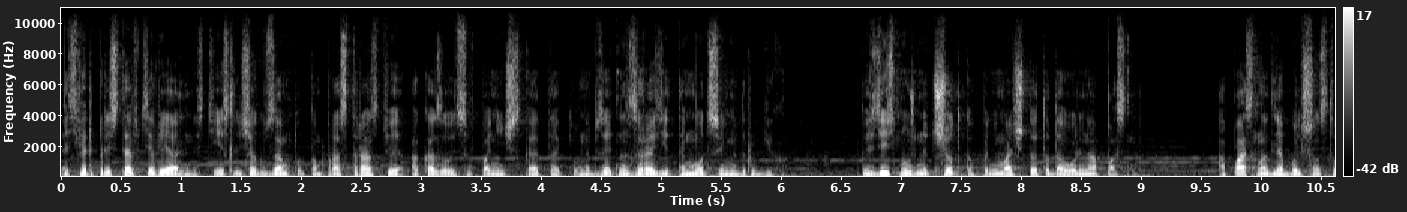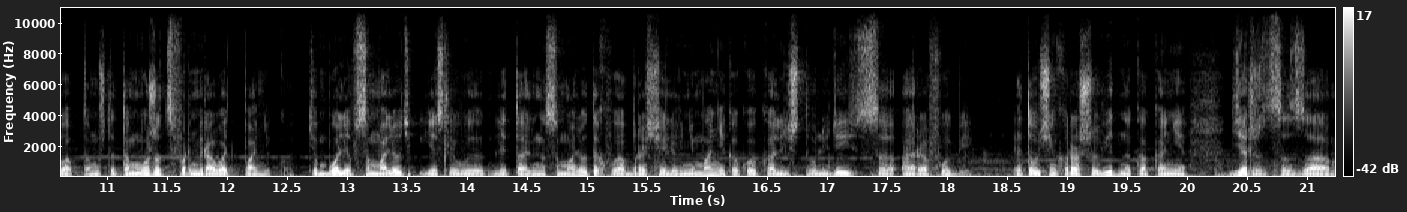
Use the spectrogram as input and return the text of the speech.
А теперь представьте в реальности, если человек в замкнутом пространстве оказывается в панической атаке, он обязательно заразит эмоциями других. То здесь нужно четко понимать, что это довольно опасно опасно для большинства, потому что это может сформировать панику. Тем более в самолете, если вы летали на самолетах, вы обращали внимание, какое количество людей с аэрофобией. Это очень хорошо видно, как они держатся за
